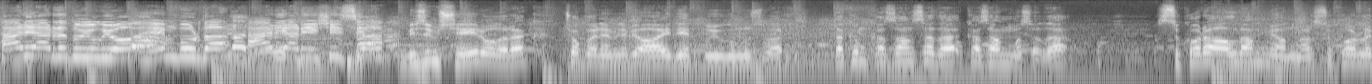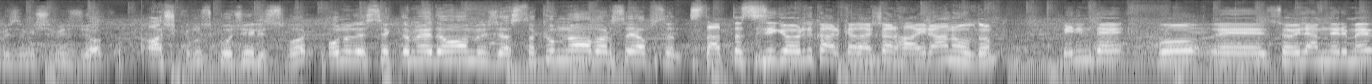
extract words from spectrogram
her yerde duyuluyor. Hem burada her yer yeşil siyah. Bizim şehir olarak çok önemli bir aidiyet duygumuz var. Takım kazansa da kazanmasa da skora aldanmayanlar, skorla bizim işimiz yok. Aşkımız Kocaeli Spor. Onu desteklemeye devam edeceğiz. Takım ne yaparsa yapsın. Statta sizi gördük arkadaşlar. Hayran oldum. Benim de bu e, söylemlerime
